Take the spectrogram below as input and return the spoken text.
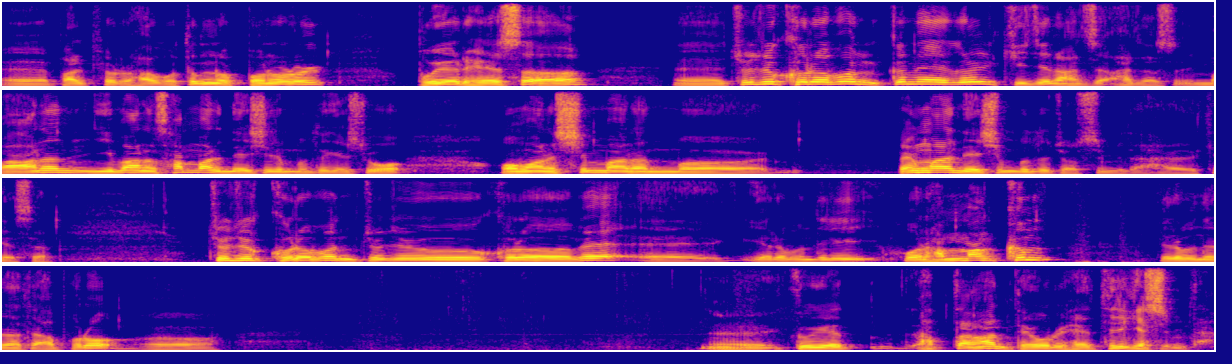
에, 발표를 하고 등록 번호를 부여를 해서 에, 주주 클럽은 금액을 기재하지 않습니다. 만 원, 이만 원, 삼만 원 내시는 분도 계시고 오만 원, 십만 원, 뭐 백만 원 내신 분도 좋습니다. 이렇게 해서 주주 클럽은 주주 클럽에 에, 여러분들이 후원한 만큼 여러분들한테 앞으로 어, 에, 그게 합당한 대우를 해드리겠습니다.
